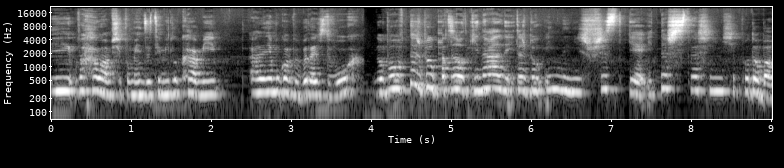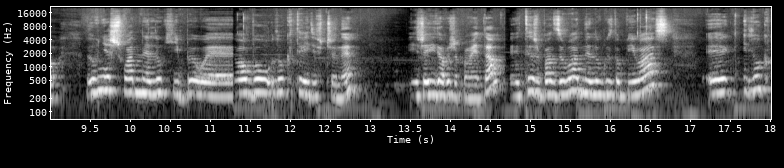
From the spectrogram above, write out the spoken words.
i wahałam się pomiędzy tymi lookami, ale nie mogłam wybrać dwóch, no bo też był bardzo oryginalny i też był inny niż wszystkie i też strasznie mi się podobał. Również ładne looki były, to był look tej dziewczyny, jeżeli dobrze pamiętam. Y, Też bardzo ładny look zrobiłaś y, i look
